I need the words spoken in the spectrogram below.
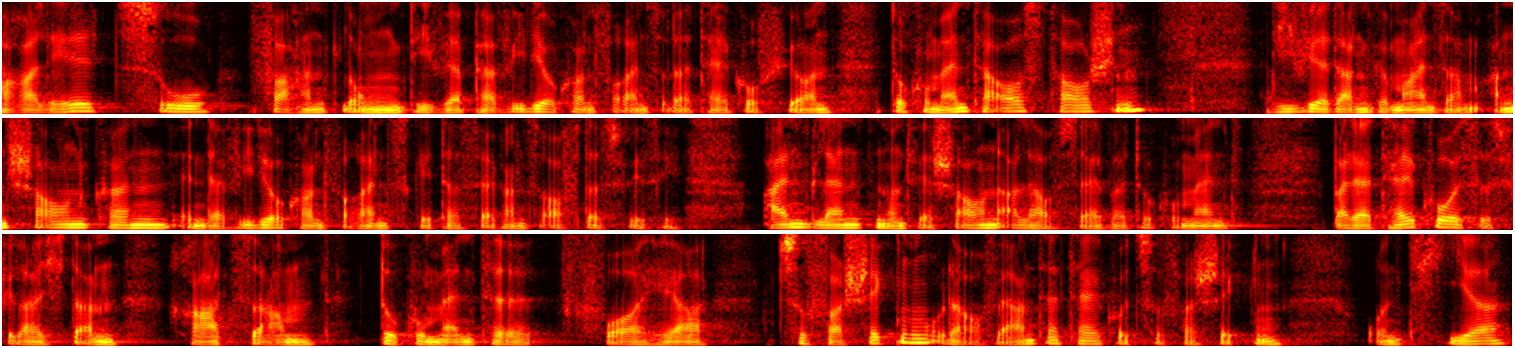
parallel zu Verhandlungen, die wir per Videokonferenz oder Telco führen, Dokumente austauschen, die wir dann gemeinsam anschauen können. In der Videokonferenz geht das ja ganz oft, dass wir sie einblenden und wir schauen alle auf selber Dokument. Bei der Telco ist es vielleicht dann ratsam, Dokumente vorher zu verschicken oder auch während der Telco zu verschicken und hier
